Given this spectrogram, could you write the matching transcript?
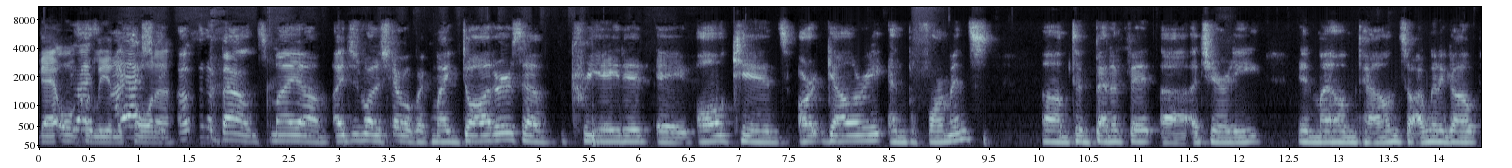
there awkwardly in the I corner. Actually, I'm gonna bounce. My um, I just want to share real quick. My daughters have created a all kids art gallery and performance um, to benefit uh, a charity in my hometown. So I'm going to go.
